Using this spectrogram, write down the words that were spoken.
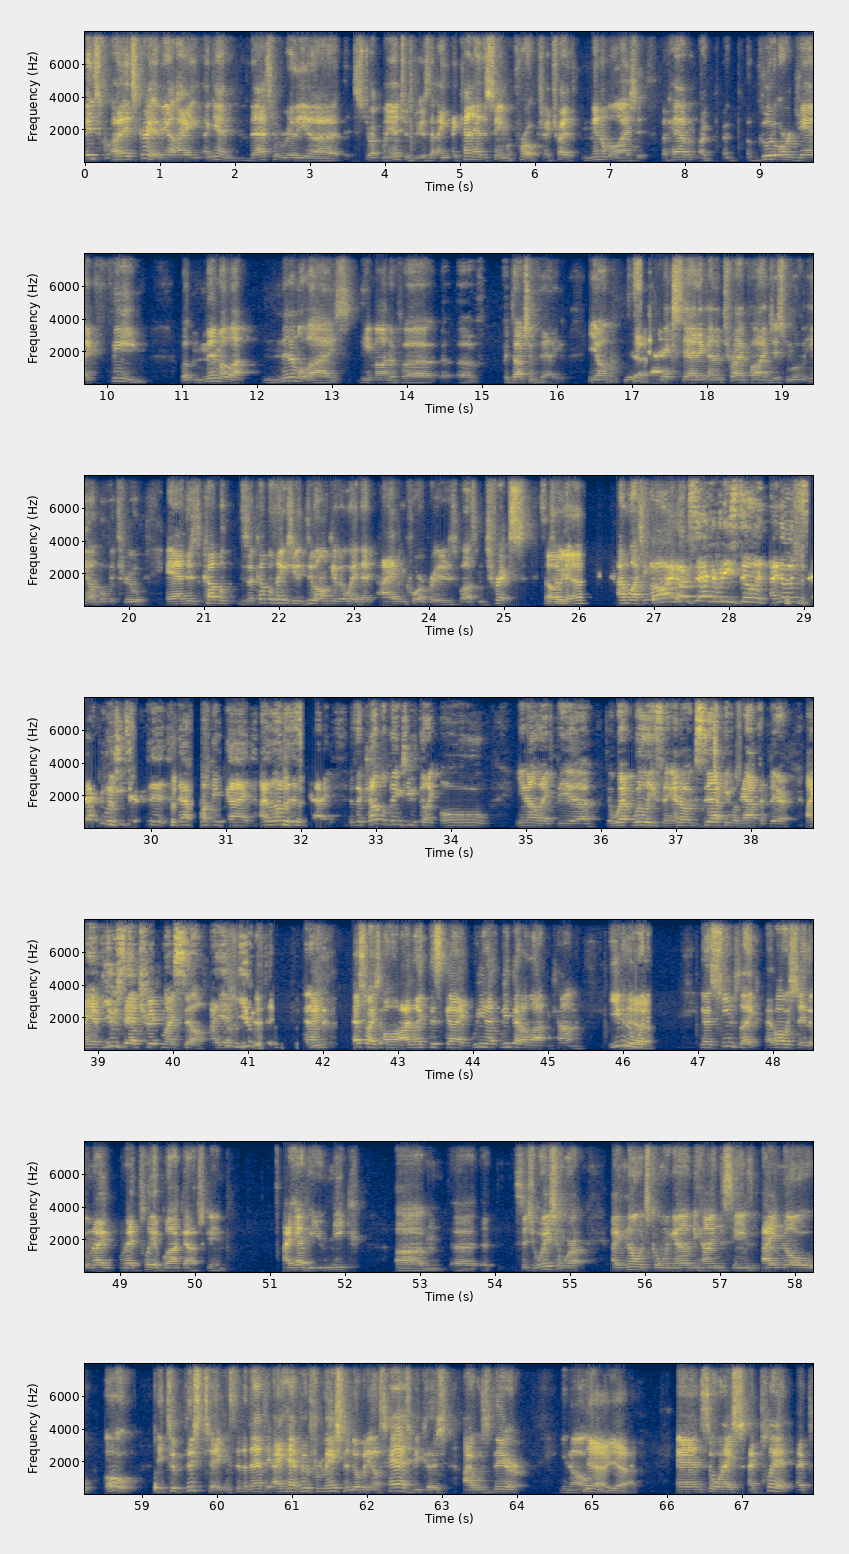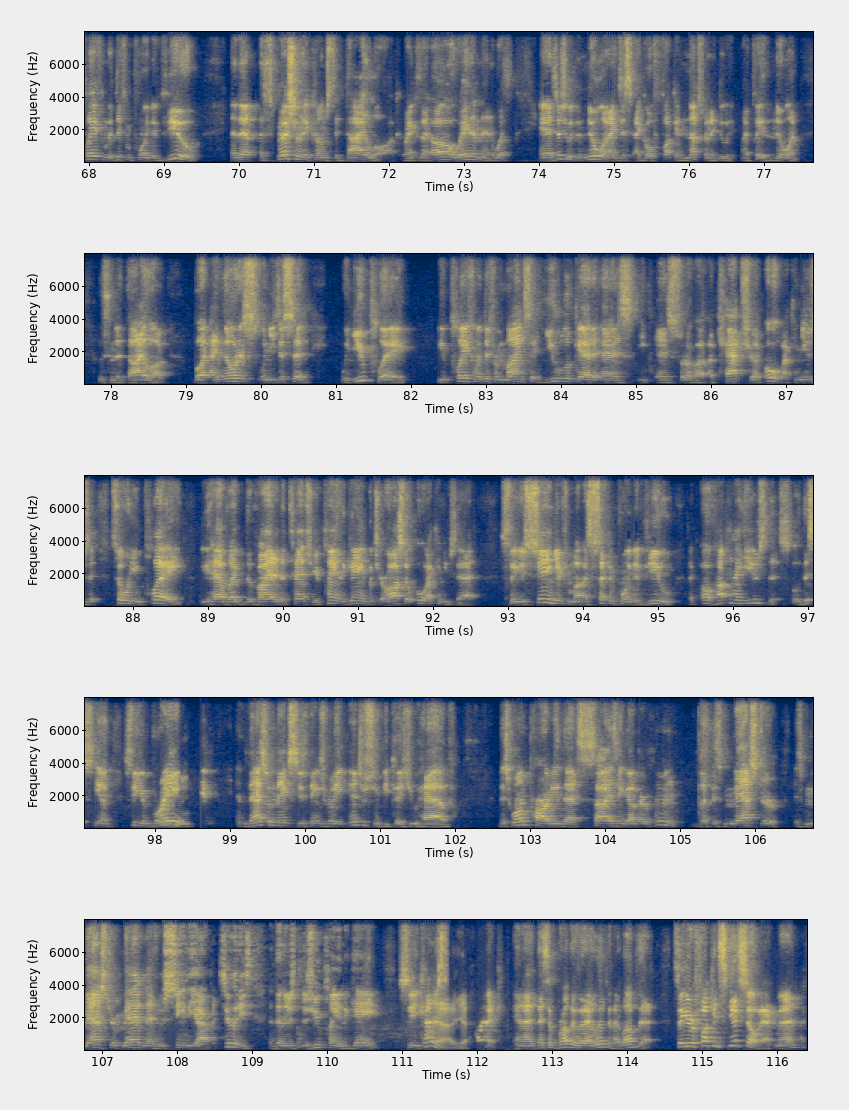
It's uh, it's great. I mean, I again, that's what really uh, struck my interest because I, I kind of had the same approach. I try to minimize it, but have a, a, a good organic theme, but minimalize minimalize the amount of uh, of production value. You know, yeah. static, static on a tripod, just move it, you know, move it through. And there's a couple, there's a couple things you do. I won't give it away that I've incorporated as well. Some tricks. Some oh yeah. I'm watching. Oh, I know exactly what he's doing. I know exactly what he just did. That fucking guy. I love this guy. There's a couple things you feel like, oh, you know, like the uh, the wet willy thing. I know exactly what happened there. I have used that trick myself. I have used it, and I, that's why I said, oh, I like this guy. We we've got a lot in common. Even the yeah. way you know, it seems like I've always say that when I when I play a Black Ops game, I have a unique um, uh, uh, situation where I know what's going on behind the scenes. I know, oh, they took this take instead of that. Take. I have information that nobody else has because I was there. You know. Yeah, yeah. And so when I, I play it, I play it from a different point of view, and then especially when it comes to dialogue, right? Because I oh wait a minute, what's and especially with the new one, I just I go fucking nuts when I do it. When I play the new one, listen to the dialogue. But I noticed when you just said when you play, you play from a different mindset. You look at it as as sort of a, a capture. Like, oh, I can use it. So when you play, you have like divided attention. You're playing the game, but you're also oh, I can use that. So you're seeing it from a, a second point of view. Like, oh, how can I use this? Oh, this, you know. So your brain, mm-hmm. and that's what makes these things really interesting because you have this one party that's sizing up everything, hmm, like this master, this master madman who's seeing the opportunities, and then there's, there's you playing the game. So you kind of yeah, yeah. And I, that's a brotherhood I live in. I love that. So you're a fucking schizo act, man.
